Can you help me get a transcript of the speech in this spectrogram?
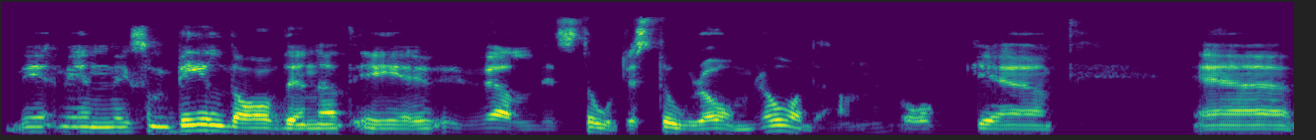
Min, min liksom bild av den är att det är väldigt stort, det är stora områden. Och eh, eh,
